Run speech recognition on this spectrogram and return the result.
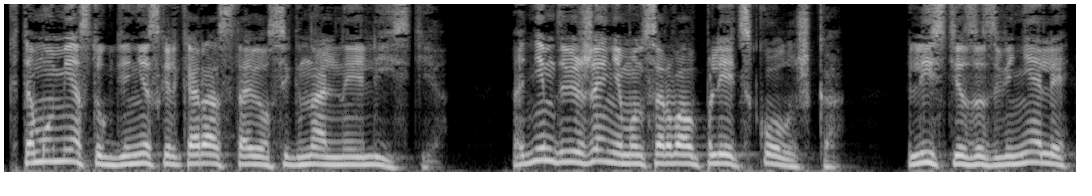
к тому месту, где несколько раз ставил сигнальные листья. Одним движением он сорвал плеть с колышка. Листья зазвенели,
